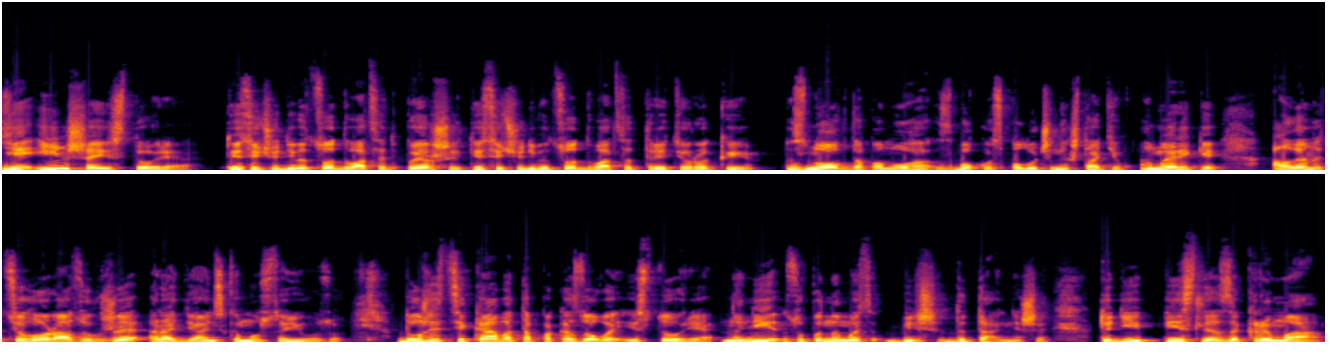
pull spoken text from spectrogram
Є інша історія. 1921-1923 роки. Знов допомога з боку Сполучених Штатів Америки, але цього разу вже Радянському Союзу. Дуже цікава та показова історія. На ній зупинимось більш детальніше. Тоді, після, зокрема,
